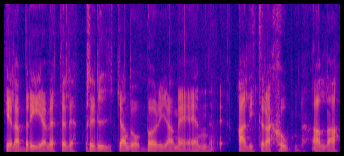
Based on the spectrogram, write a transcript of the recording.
hela brevet eller predikan då börjar med en allitteration. Alla,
